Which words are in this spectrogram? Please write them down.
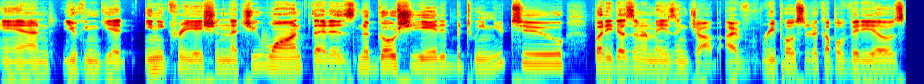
and you can get any creation that you want that is negotiated between you two but he does an amazing job. I've reposted a couple videos.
